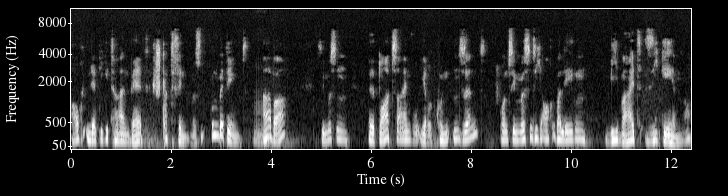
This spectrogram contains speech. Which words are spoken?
auch in der digitalen Welt stattfinden müssen, unbedingt. Mhm. Aber sie müssen äh, dort sein, wo ihre Kunden sind und sie müssen sich auch überlegen, wie weit sie gehen. Ne?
